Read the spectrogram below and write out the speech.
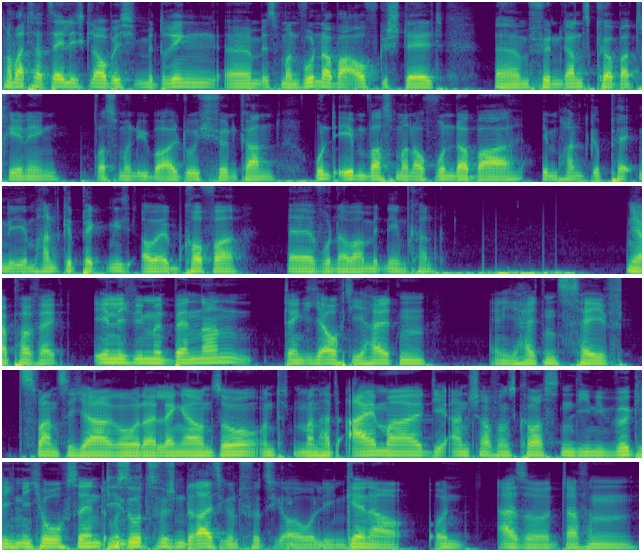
aber tatsächlich, glaube ich, mit Ringen ähm, ist man wunderbar aufgestellt ähm, für ein Ganzkörpertraining, was man überall durchführen kann und eben was man auch wunderbar im Handgepäck, nee, im Handgepäck nicht, aber im Koffer äh, wunderbar mitnehmen kann. Ja, perfekt. Ähnlich wie mit Bändern, denke ich auch, die halten, ja, die halten safe 20 Jahre oder länger und so. Und man hat einmal die Anschaffungskosten, die wirklich nicht hoch sind. Die so zwischen 30 und 40 Euro liegen. Genau. Und also davon,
